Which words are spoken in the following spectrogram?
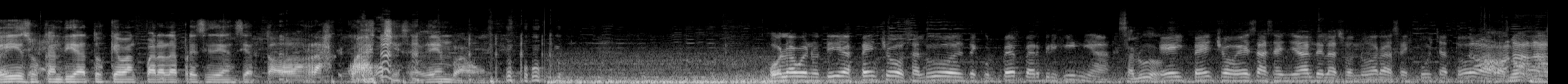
Ey, esos ser. candidatos que van para la presidencia, todos rascuaches se ven, vaón. Hola, buenos días, Pencho. Saludos desde Culpeper, Virginia. Saludos. Hey, Pencho, esa señal de la Sonora se escucha toda. No, no, no,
